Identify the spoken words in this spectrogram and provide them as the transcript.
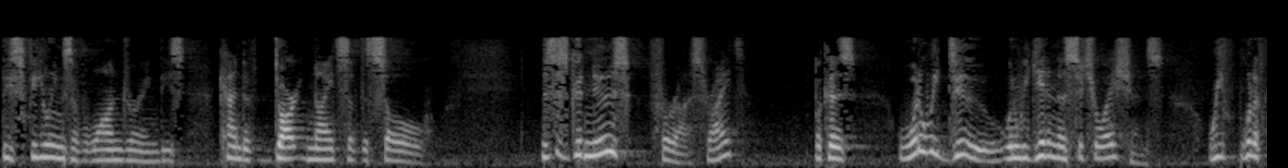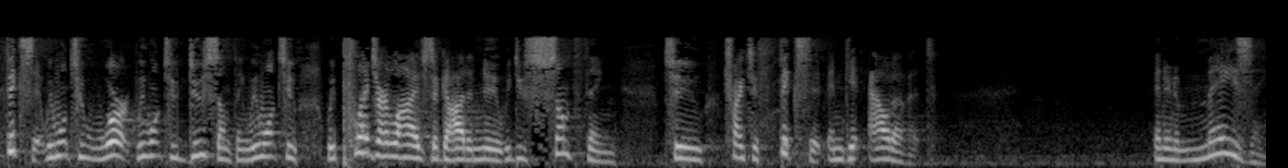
these feelings of wandering, these kind of dark nights of the soul, this is good news for us, right? Because what do we do when we get in those situations? We want to fix it. We want to work. We want to do something. We want to, we pledge our lives to God anew. We do something to try to fix it and get out of it. And an amazing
